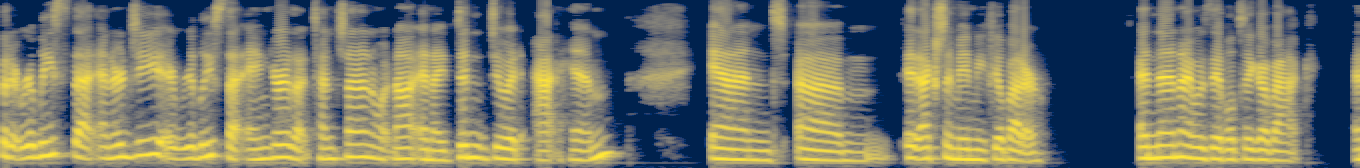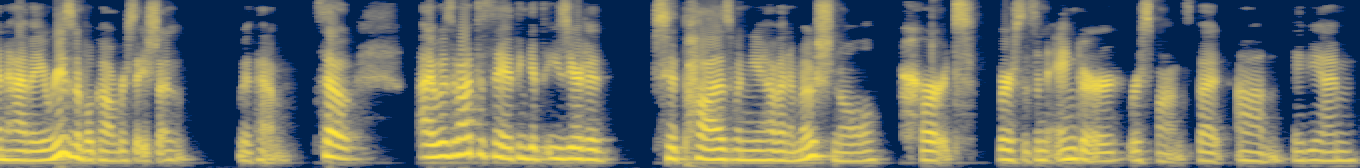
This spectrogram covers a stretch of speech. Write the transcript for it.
but it released that energy, it released that anger, that tension and whatnot. And I didn't do it at him and um, it actually made me feel better and then i was able to go back and have a reasonable conversation with him so i was about to say i think it's easier to to pause when you have an emotional hurt versus an anger response but um, maybe i'm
